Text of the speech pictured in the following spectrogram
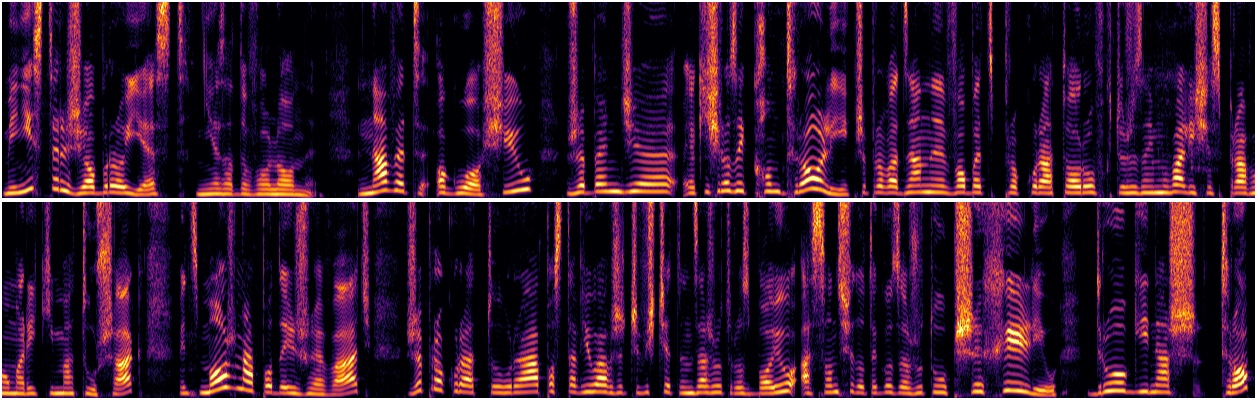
Minister Ziobro jest niezadowolony. Nawet ogłosił, że będzie jakiś rodzaj kontroli przeprowadzany wobec prokuratorów, którzy zajmowali się sprawą Mariki Matuszak, więc można podejrzewać, że prokuratura postawiła rzeczywiście ten zarzut rozboju, a sąd się do tego zarzutu przychylił. Drugi nasz trop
